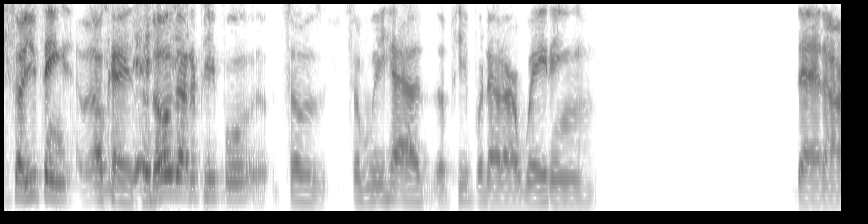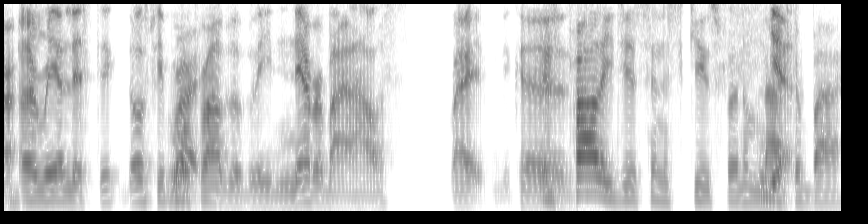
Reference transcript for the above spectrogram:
so you think okay? So those are the people. So, so we have the people that are waiting, that are unrealistic. Those people will probably never buy a house, right? Because it's probably just an excuse for them not Yeah. to buy.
